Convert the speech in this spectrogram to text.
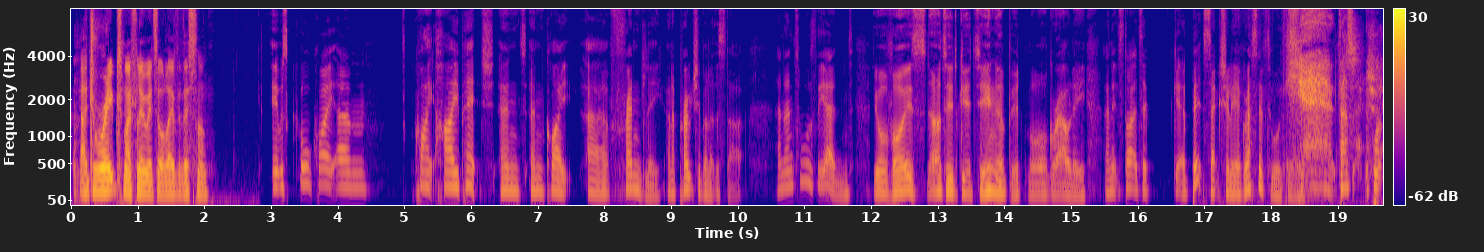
I draped my fluids all over this song. It was all quite um, quite high pitch and and quite uh, friendly and approachable at the start, and then towards the end, your voice started getting a bit more growly, and it started to get a bit sexually aggressive towards the end. Yeah, that's what,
